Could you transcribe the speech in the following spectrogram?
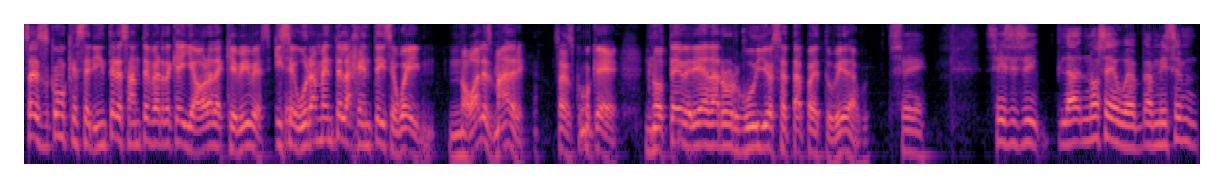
¿Sabes? Es como que sería interesante ver de qué y ahora de qué vives. Y seguramente la gente dice, güey, no vales madre. ¿Sabes? Como que no te debería dar orgullo esa etapa de tu vida, güey. Sí. Sí, sí, sí. La- no sé, güey. A mí se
